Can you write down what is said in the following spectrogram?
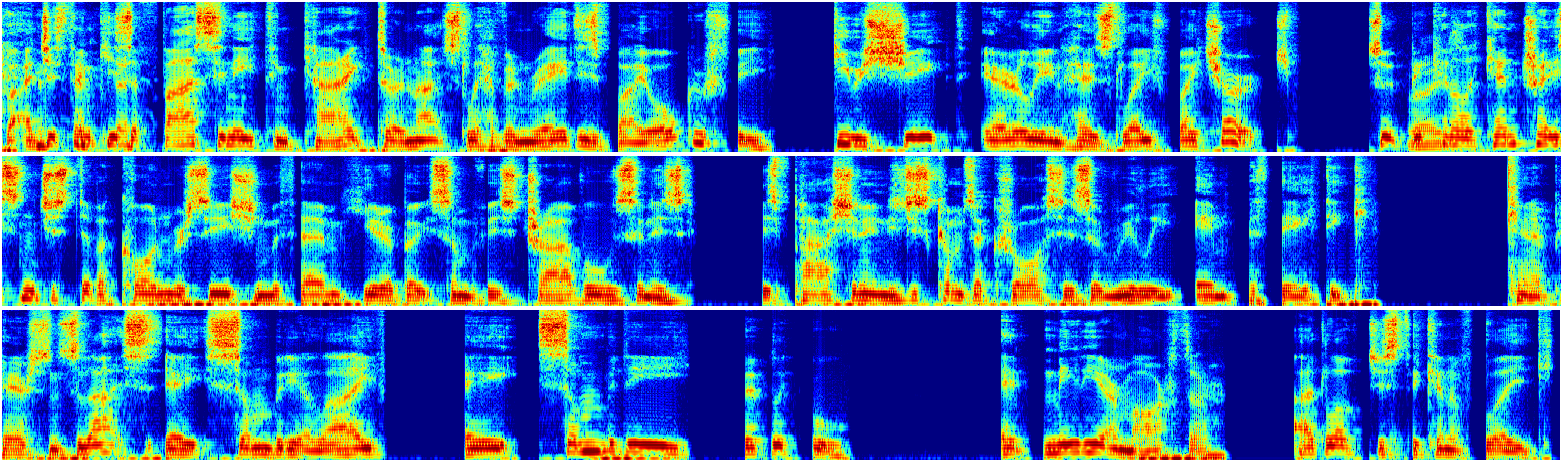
But I just think he's a fascinating character, and actually, having read his biography, he was shaped early in his life by church. So it'd be Right. kind of like interesting just to have a conversation with him, hear about some of his travels and his his passion, and he just comes across as a really empathetic kind of person. So that's uh, somebody alive, uh, somebody biblical, uh, Mary or Martha. I'd love just to kind of like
